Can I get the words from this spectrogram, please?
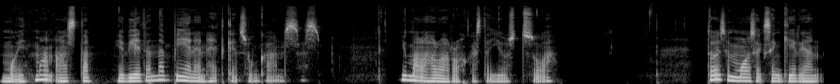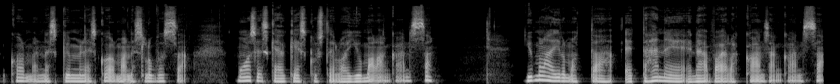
Moi, mä oon Asta ja vietän tämän pienen hetken sun kanssas. Jumala haluaa rohkaista just sua. Toisen Mooseksen kirjan 33. luvussa Mooses käy keskustelua Jumalan kanssa. Jumala ilmoittaa, että hän ei enää vailla kansan kanssa,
